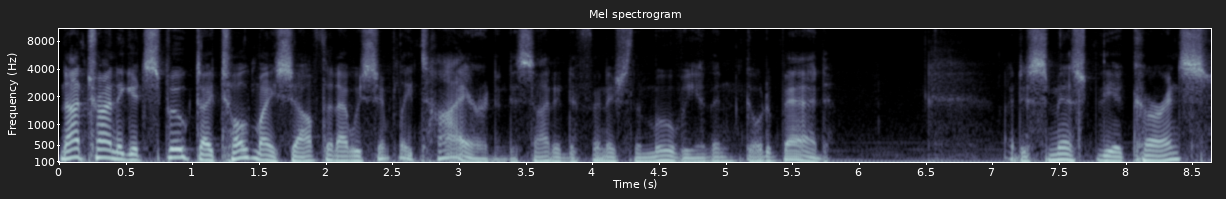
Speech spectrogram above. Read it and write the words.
Not trying to get spooked, I told myself that I was simply tired and decided to finish the movie and then go to bed. I dismissed the occurrence,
